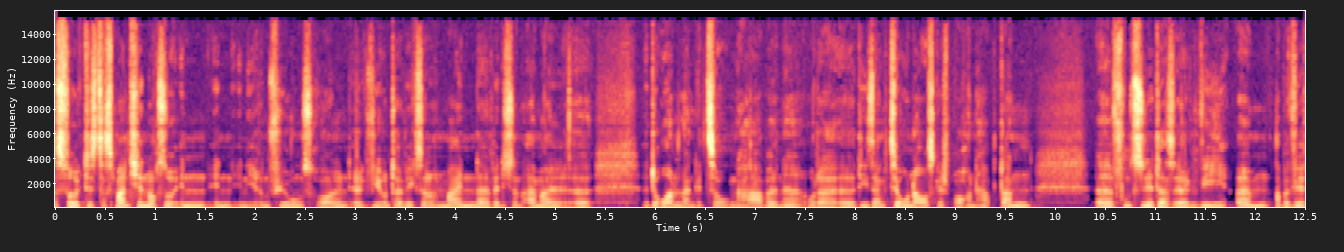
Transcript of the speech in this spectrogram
das Verrückte ist, dass manche noch so in, in, in ihren Führungsrollen irgendwie unterwegs sind und meinen, ne, wenn ich dann einmal äh, die Ohren lang gezogen habe ne, oder äh, die Sanktionen ausgesprochen habe, dann äh, funktioniert das irgendwie. Ähm, aber wir,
